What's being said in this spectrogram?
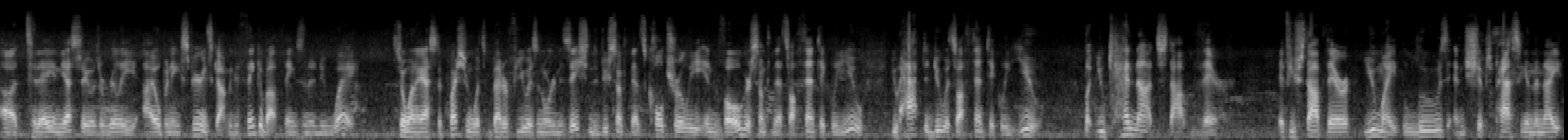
uh, today and yesterday was a really eye-opening experience, got me to think about things in a new way. So when I asked the question, what's better for you as an organization to do something that's culturally in vogue or something that's authentically you, you have to do what's authentically you, but you cannot stop there. If you stop there, you might lose and ships passing in the night,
